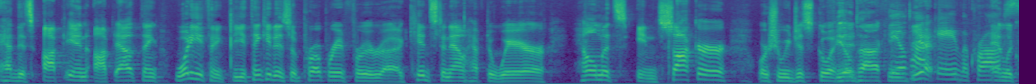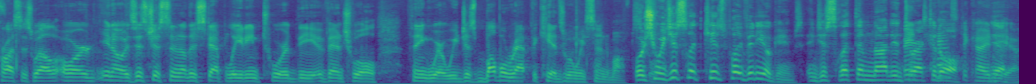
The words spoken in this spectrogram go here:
have this opt-in, opt-out thing. What do you think? Do you think it is appropriate for uh, kids to now have to wear helmets in soccer, or should we just go Field ahead? Hockey. Field yeah. hockey, lacrosse. And lacrosse as well. Or, you know, is this just another step leading toward the eventual thing where we just bubble wrap the kids when we send them off Or should we just let kids play video games and just let them not interact Fantastic at all? Fantastic idea. Yeah.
